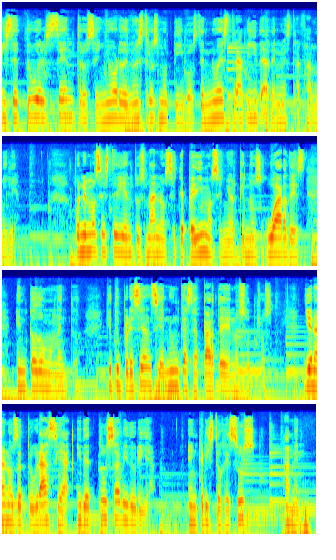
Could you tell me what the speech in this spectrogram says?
y sé tú el centro, Señor, de nuestros motivos, de nuestra vida, de nuestra familia. Ponemos este día en tus manos y te pedimos, Señor, que nos guardes en todo momento, que tu presencia nunca se aparte de nosotros. Llénanos de tu gracia y de tu sabiduría. En Cristo Jesús. Amén.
